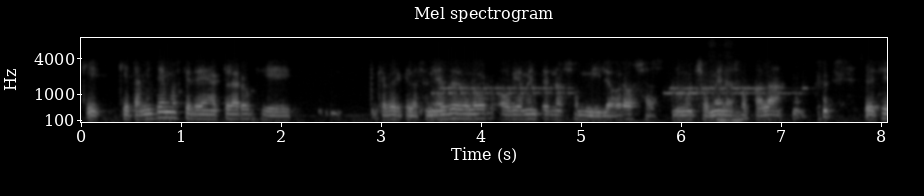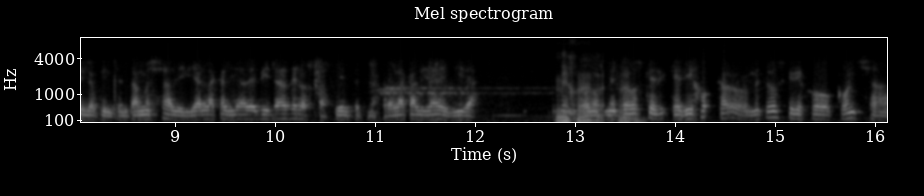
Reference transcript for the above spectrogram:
que, que también tenemos que tener claro que, que a ver que las unidades de dolor obviamente no son milagrosas ni mucho menos ojalá ¿no? es decir lo que intentamos es aliviar la calidad de vida de los pacientes mejorar la calidad de vida. Mejorar, con los métodos que, que dijo claro los métodos que dijo Concha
